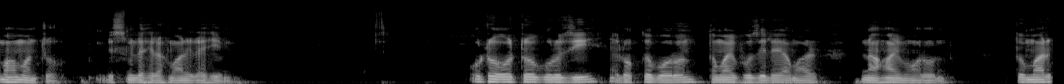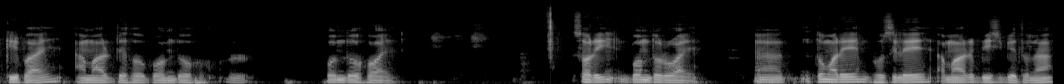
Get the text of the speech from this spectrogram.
মহামন্ত্র বিসমুল্লাহ রহমান রাহিম। ওঠো ওঠো গুরুজি, রক্ত বরণ তোমায় বুঝিলে আমার না হয় মরণ। তোমার কৃপায় আমার দেহ বন্ধ বন্ধ হয়। সরি বন্ধ রয়। তোমারে বুঝিলে আমার বিষ বেদনা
